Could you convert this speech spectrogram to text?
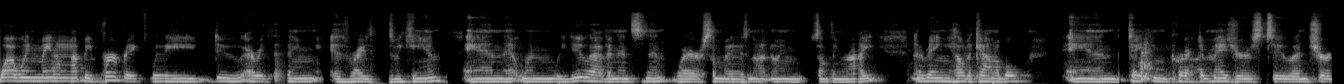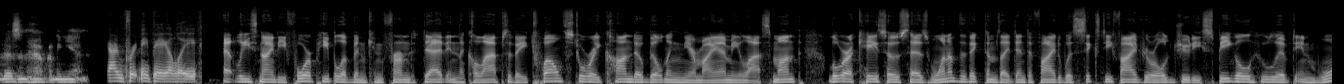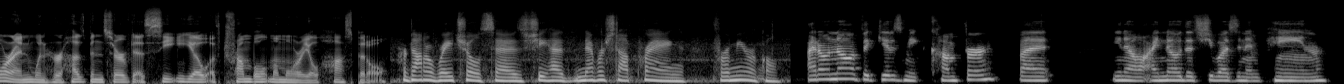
While we may not be perfect, we do everything as right as we can. And that when we do have an incident where somebody is not doing something right, they're being held accountable and taking corrective measures to ensure it doesn't happen again. I'm Brittany Bailey. At least 94 people have been confirmed dead in the collapse of a 12 story condo building near Miami last month. Laura Queso says one of the victims identified was 65 year old Judy Spiegel, who lived in Warren when her husband served as CEO of Trumbull Memorial Hospital. Her daughter Rachel says she had never stopped praying for a miracle. I don't know if it gives me comfort, but you know, I know that she wasn't in pain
